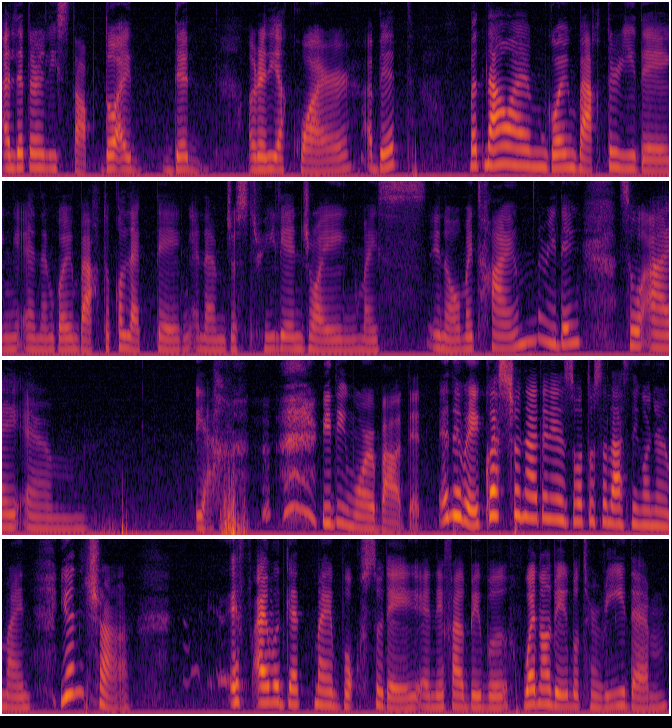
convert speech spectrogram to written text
I literally stopped. Though I did already acquire a bit, but now I'm going back to reading and I'm going back to collecting and I'm just really enjoying my you know my time reading. So I am yeah reading more about it. Anyway, question natin is what was the last thing on your mind? Yun siya. if I would get my books today and if I'll be able when I'll be able to read them,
